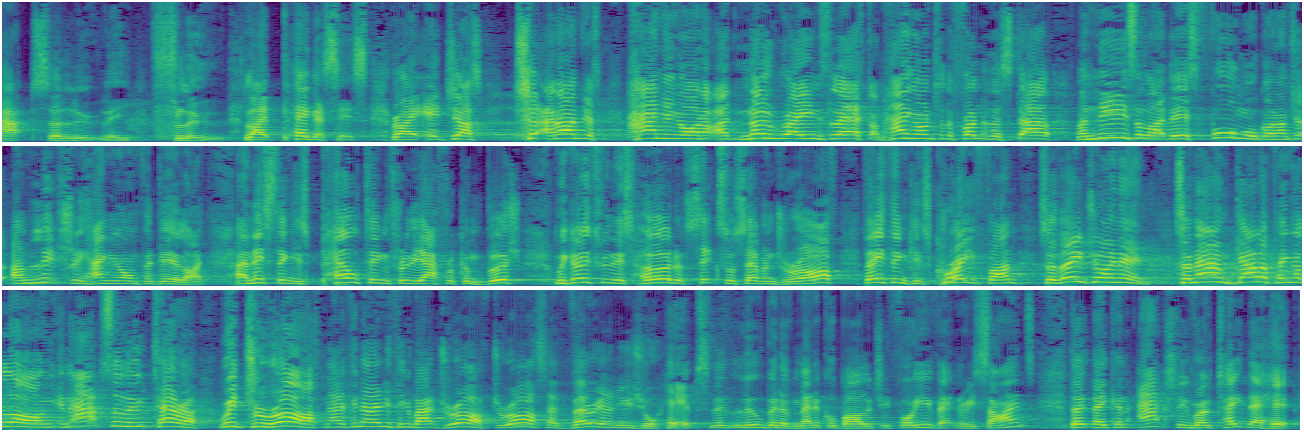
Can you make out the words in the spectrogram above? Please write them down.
absolutely flew like Pegasus, right? It just, t- and I'm just hanging on, no reins left. I'm hanging on to the front of the stile. My knees are like this, form all gone. I'm, just, I'm literally hanging on for dear life. And this thing is pelting through the African bush. We go through this herd of six or seven giraffe. They think it's great fun, so they join in. So now I'm galloping along in absolute terror with giraffe. Now, if you know anything about giraffe, giraffes have very unusual hips. A little bit of medical biology for you, veterinary science, that they can actually rotate their hip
